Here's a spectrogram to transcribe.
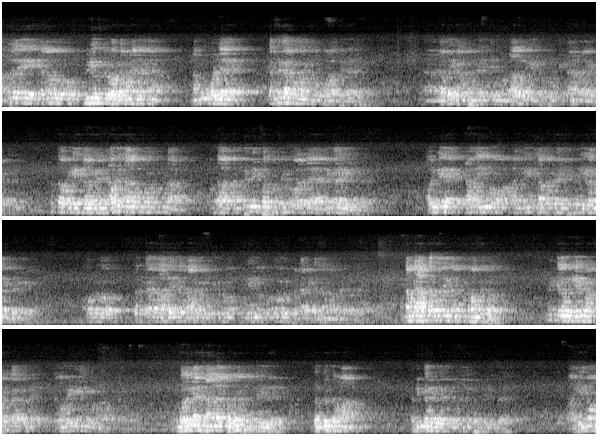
ಅದರಲ್ಲಿ ಕೆಲವು ಪೀಡಿಯೋಸ್ಗಳು ವರ್ಗಾವಣೆ ಆದಾಗ ನಮಗೂ ಒಳ್ಳೆ ಕೆಲಸಗಾರರಾಗಿ ನಮಗೂ ಭಾಳ ಬೇಜಾರು ಯಾವುದೇ ಗ್ರಾಮ ಪಂಚಾಯತಿ ಒಂದು ತಾಲೂಕಿಗೆ ಹೆಸರು ಕೊಡೋಕ್ಕೆ ಕಾರಣರಾಗಿರ್ತಾರೆ ಮತ್ತು ಅವರಿಗೆ ನಾವು ಯಾವುದೇ ತಾಲೂಕು ಕೂಡ ಒಂದು ಹತ್ತರಿಂದ ಇಪ್ಪತ್ತು ಪರ್ಸೆಂಟ್ ಒಳ್ಳೆ ಅಧಿಕಾರಿಗಳಿರ್ತಾರೆ ಅವರಿಗೆ ಯಾವುದೇ ಈಗ ಅಲ್ಲಿ ಜಿಲ್ಲಾ ಪಂಚಾಯತ್ ಇರೋದೇ ಬೇಕಾಗಿಲ್ಲ ಅವರು ಸರ್ಕಾರ ಆಡಳಿತ ಮಾರ್ಗಸೂಚಿಗಳು ಏನು ಪ್ರೋಟೋಕಾಲ್ ಪ್ರಕಾರ ಕೆಲಸ ಮಾಡ್ತಾ ಇರ್ತಾರೆ ನಮಗೆ ಆ ಥರದಲ್ಲಿ ನಮಗೆ ನಾವು ಇನ್ನು ಕೆಲವರಿಗೆ ಏನು ಮಾಡಬೇಕಾಗ್ತದೆ ಕೆಲವರು ಏನು ಮಾಡಬೇಕಾಗ್ತದೆ. ಮೊದಲನೇ ಸ್ಥಾನ ಮೊದಲನೇ ಪಂಕ್ತಿ ಇದೆ ಅತ್ಯುತ್ತಮ ಅಧಿಕಾರಿಗಳು ಮೊದಲನೇ ಪಂಕ್ತಿಯಲ್ಲಿದ್ದಾರೆ ಆ ಏನೋ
